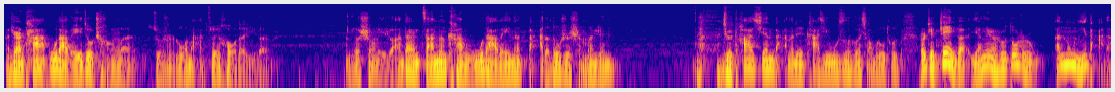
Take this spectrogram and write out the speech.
啊，这样他乌大维就成了就是罗马最后的一个一个胜利者啊。但是咱们看乌大维呢打的都是什么人？就是他先打的这卡西乌斯和小布鲁图斯，而且这个严格上说都是安东尼打的。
